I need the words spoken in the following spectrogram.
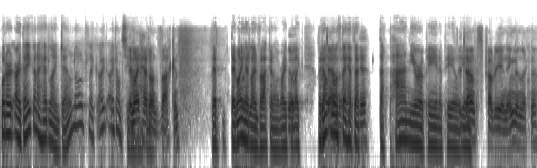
but are, are they going to headline Download? Like I, I don't see. they might headline Wacken. They, they might headline Wacken, all right, but like I don't know if they have that Yeah, that pan European appeal. they You know, don't. Probably in England, like no.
